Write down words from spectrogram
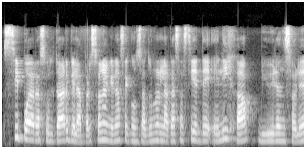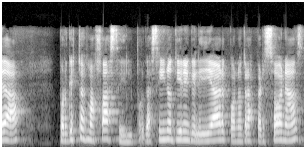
sí puede resultar que la persona que nace con Saturno en la casa 7 elija vivir en soledad, porque esto es más fácil, porque así no tiene que lidiar con otras personas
